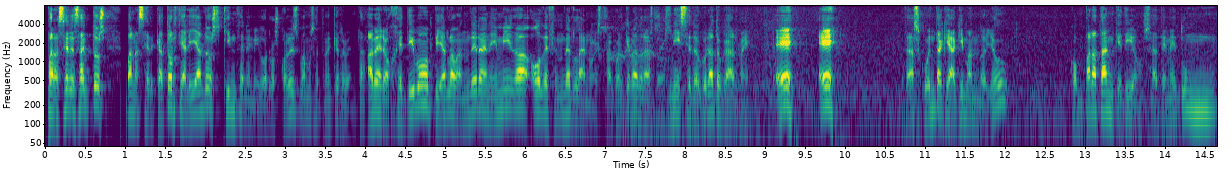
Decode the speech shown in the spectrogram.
para ser exactos, van a ser 14 aliados, 15 enemigos, los cuales vamos a tener que reventar. A ver, objetivo, pillar la bandera enemiga o defender la nuestra, cualquiera de las dos. Ni se te ocurra tocarme. ¡Eh! ¡Eh! ¿Te das cuenta que aquí mando yo? Compara tanque, tío. O sea, te meto un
